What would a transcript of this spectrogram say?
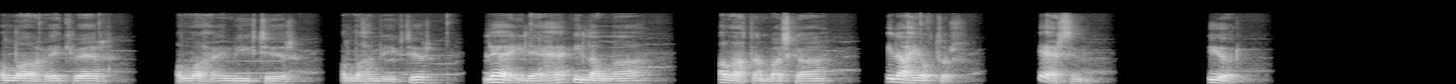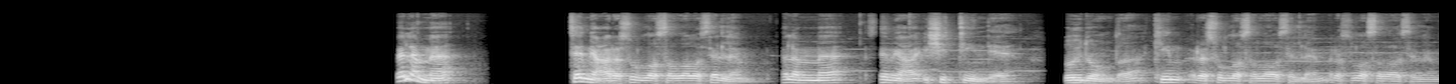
Allahu Ekber. Allah en büyüktür. Allah en büyüktür. La ilahe illallah. Allah'tan başka ilah yoktur dersin diyor. Felemme semi'a Resulullah sallallahu aleyhi ve sellem felemme semi'a işittiğinde duyduğunda kim Resulullah sallallahu aleyhi ve sellem Resulullah sallallahu aleyhi ve sellem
